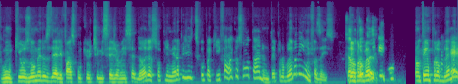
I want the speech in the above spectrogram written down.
com que os números dele fazem com que o time seja vencedor, eu sou o primeiro a pedir desculpa aqui e falar que eu sou um otário. Não tem problema nenhum em fazer isso. Você Não tem problema Pedro? nenhum. Não tenho problema É,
